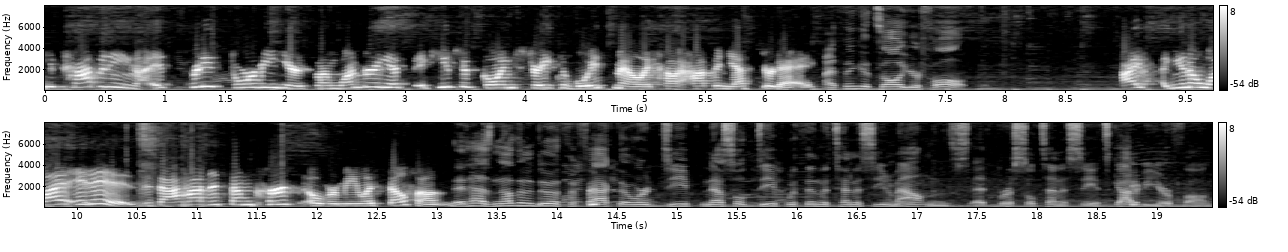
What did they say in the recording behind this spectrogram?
keeps happening. It's pretty stormy here, so I'm wondering if it keeps just going straight to voicemail, like how it happened yesterday. I think it's all your fault. I, you know what? It is. Is I have this some curse over me with cell phones. It has nothing to do with the fact that we're deep, nestled deep within the Tennessee mountains at Bristol, Tennessee. It's got to be your phone.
